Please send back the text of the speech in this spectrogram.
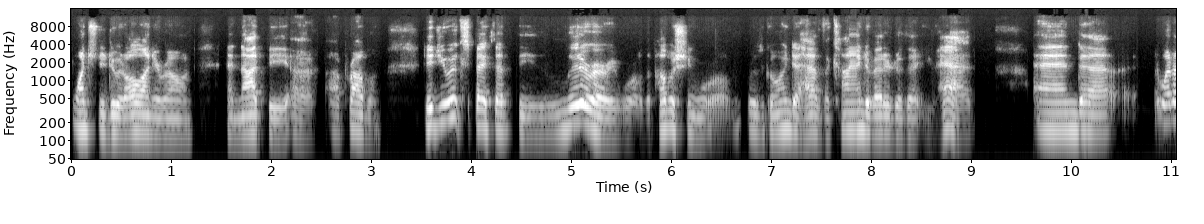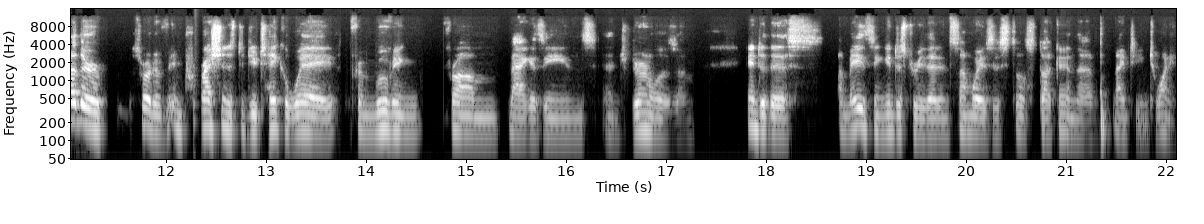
want you to do it all on your own and not be a, a problem. Did you expect that the literary world, the publishing world, was going to have the kind of editor that you had? And uh, what other sort of impressions did you take away from moving from magazines and journalism into this amazing industry that in some ways is still stuck in the 1920s?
